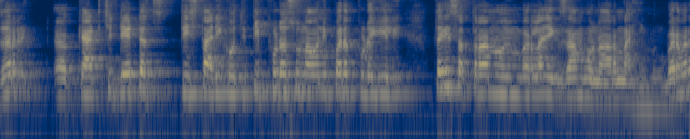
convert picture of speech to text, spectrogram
जर कॅटची डेटच तीस तारीख होती ती पुढं सुनावणी परत पुढे गेली तरी सतरा नोव्हेंबरला एक्झाम होणार नाही मग बरोबर?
